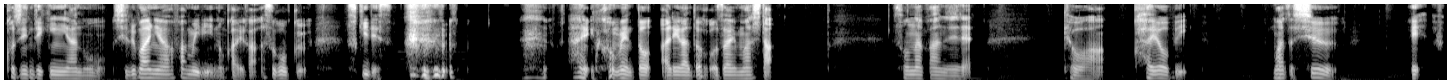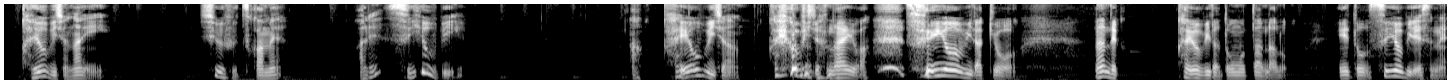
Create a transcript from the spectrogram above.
個人的にあの、シルバニアファミリーの回がすごく好きです。はい、コメントありがとうございました。そんな感じで、今日は火曜日。まず週、え、火曜日じゃない？週2日目？あれ？水曜日、火曜日じゃん。火曜日じゃないわ。水曜日だ今日。なんで火曜日だと思ったんだろう。えっ、ー、と、水曜日ですね。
